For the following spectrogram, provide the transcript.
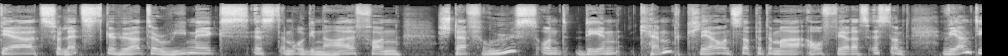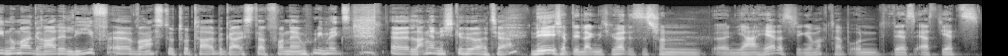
Der zuletzt gehörte Remix ist im Original von Steff Rüß und den Camp. Klär uns doch bitte mal auf, wer das ist. Und während die Nummer gerade lief, äh, warst du total begeistert von dem Remix. Äh, lange nicht gehört, ja? Nee, ich habe den lange nicht gehört. Es ist schon ein Jahr her, dass ich den gemacht habe. Und der ist erst jetzt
